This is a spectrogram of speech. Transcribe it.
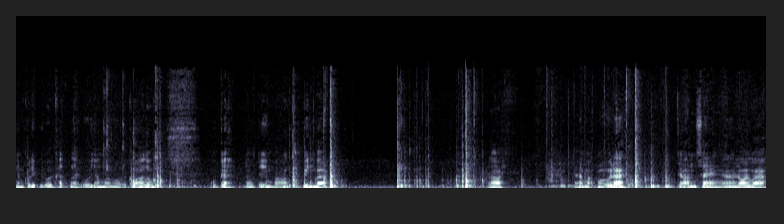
làm clip gửi khách là gửi cho mọi người coi luôn. Ok đầu tiên em bỏ pin vào rồi. Để mặt mũi ra. Cho ánh sáng ờ, rọi vào.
